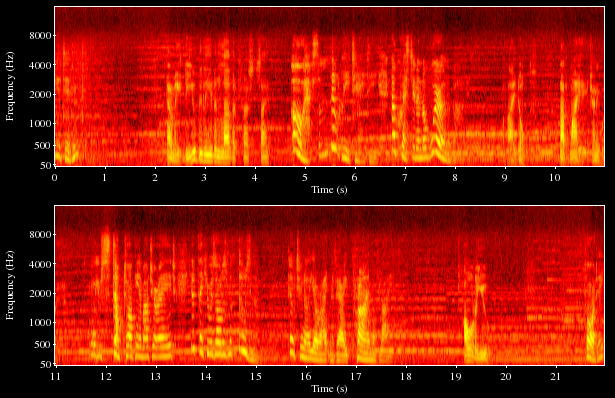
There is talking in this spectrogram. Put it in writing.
You didn't? Tell me, do you believe in love at first sight? Oh, absolutely, J.D. No question in the world about it. Well, I don't. Not my age, anyway. Will you stop talking about your age? You'd think you're as old as Methuselah. Don't you know you're right in the very prime of life? How old are you? Forty.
